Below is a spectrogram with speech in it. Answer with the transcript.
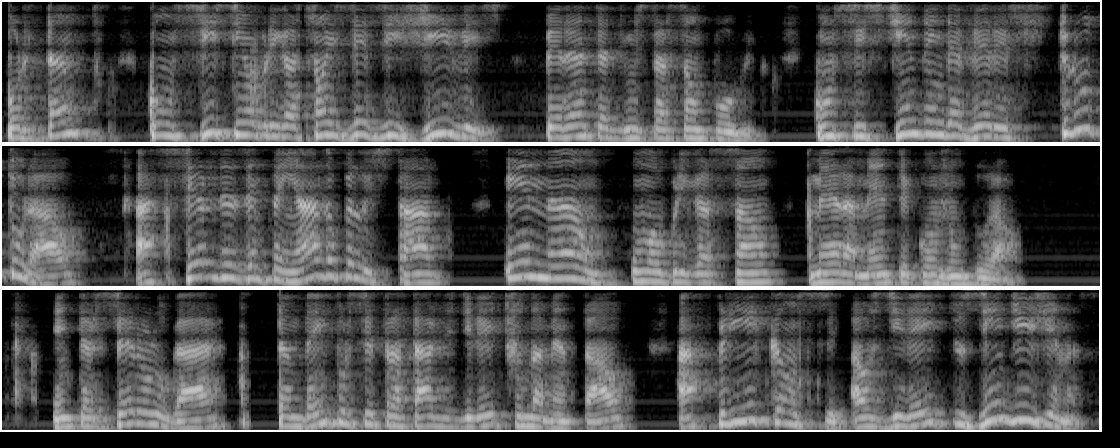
Portanto, consiste em obrigações exigíveis perante a administração pública, consistindo em dever estrutural a ser desempenhado pelo Estado e não uma obrigação meramente conjuntural. Em terceiro lugar, também por se tratar de direito fundamental, aplicam-se aos direitos indígenas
